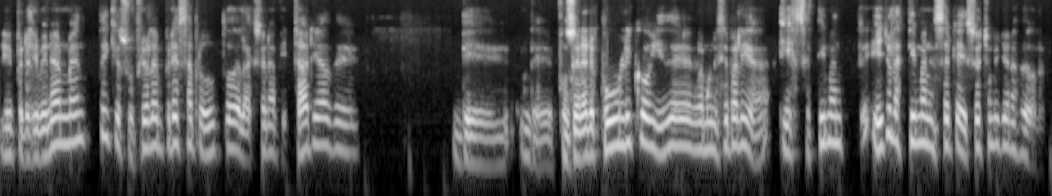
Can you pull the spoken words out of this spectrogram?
eh, preliminarmente que sufrió la empresa producto de la acción arbitraria de, de, funcionarios públicos y de, la municipalidad, se estiman, ellos la estiman en cerca de 18 millones de dólares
